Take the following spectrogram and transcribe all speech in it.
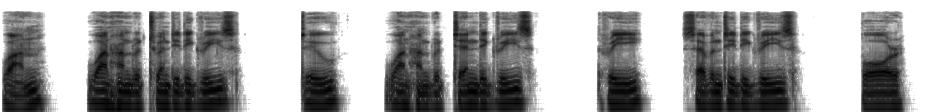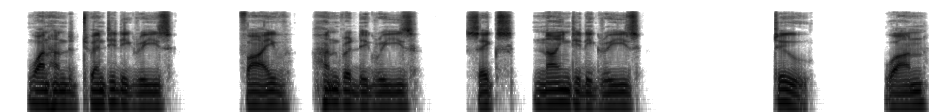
1. 120 degrees 2. 110 degrees 3. 70 degrees 4. 120 degrees 5. 100 degrees 6. 90 degrees 2. 1.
